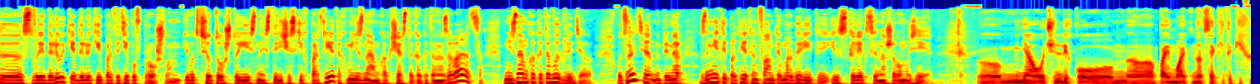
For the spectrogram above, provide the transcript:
э, свои далекие-далекие прототипы в прошлом. И вот все то, что есть на исторических портретах, мы не знаем, как часто, как это называется, мы не знаем, как это выглядело. Вот знаете, например, знаменитый портрет инфанты Маргариты из коллекции нашего музея. Э, Меня очень легко э, поймать на всяких таких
